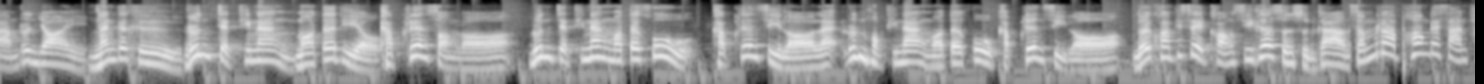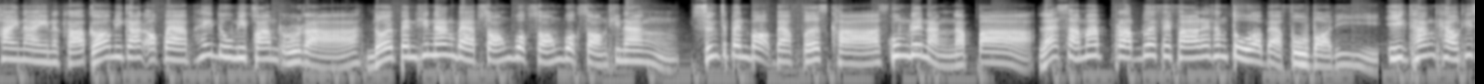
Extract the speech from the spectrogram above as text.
3 รุ่นย่อย นั่นก็คือ รุ่น 7 ที่นั่ง มอเตอร์เดี่ยว ขับเคลื่อน 2 ล้อ รุ่น 7 ที่นั่งมอเตอร์คู่ขับเคลื่อน 4 ล้อ และรุ่น 6 ที่นั่งมอเตอร์คู่ขับเคลื่อน 4 ล้อ โดยความพิเศษของ Seeker 009 สำหรับห้องโดยสารภายในนะครับ ก็มีการออกแบบให้ดูมีความหรูหรา โดยเป็นที่นั่งแบบ2บวก2บวก2ที่นั่ง ซึ่งจะเป็นเบาะแบบ First Class หุ้มด้วยหนังนับป้า และสามารถปรับด้วยไฟฟ้าได้ทั้งตัวแบบ Full Body อีกทั้งแถวที่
